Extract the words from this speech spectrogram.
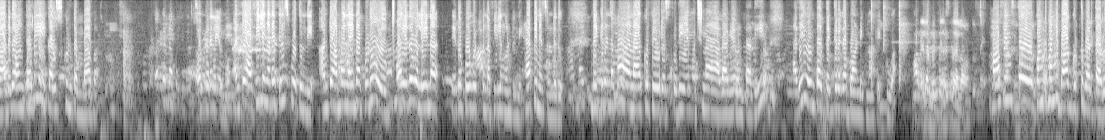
బాధగా ఉంటది కలుసుకుంటాం బాబా. ఒకడలేము అంటే ఆ ఫీలింగ్ అనేది తెలిసిపోతుంది. అంటే అమ్మాయిలు అయినప్పుడు ఏదో లేన ఏదో పోగొట్టుకున్న ఫీలింగ్ ఉంటుంది. హ్యాపీనెస్ ఉండదు. దగ్గర ఉన్నప్పుడు ఆ, నాకు ఫీవర్ వస్తుంది ఏమొచ్చినా అలాగే ఉంటది. అదే ఉంటది దగ్గరగా బాండింగ్ మాకు ఎక్కువ. మీ ఫ్రెండ్స్తో కొంతమంది బాగా గుర్తుపడతారు.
